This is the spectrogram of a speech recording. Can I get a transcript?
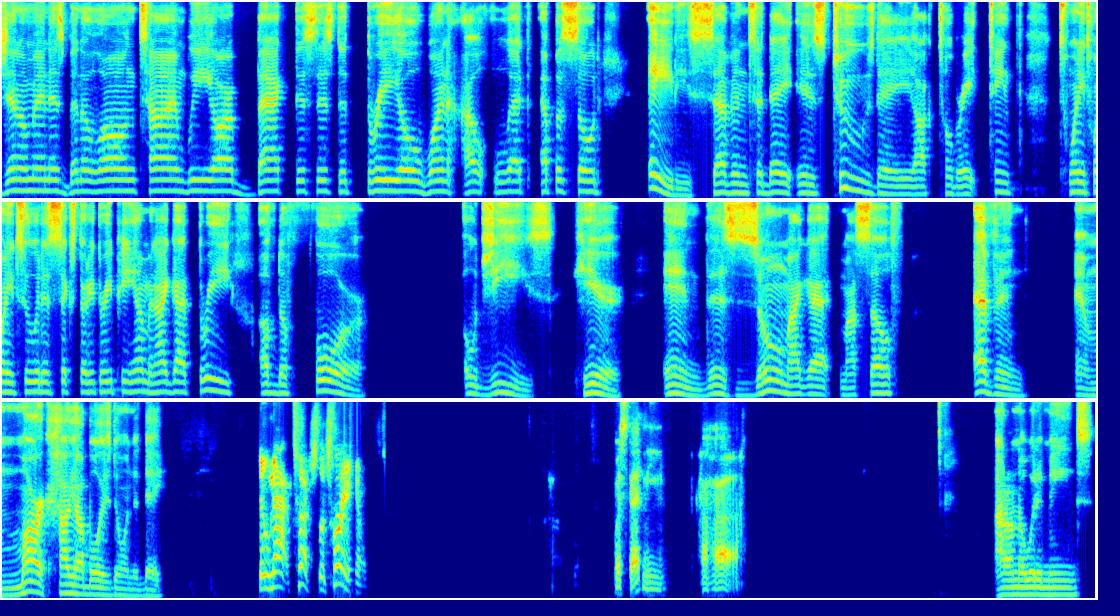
Gentlemen, it's been a long time. We are back. This is the 301 Outlet episode 87. Today is Tuesday, October 18th, 2022. It is 6:33 p.m. and I got 3 of the 4 OGs here in this Zoom. I got myself, Evan, and Mark. How y'all boys doing today? Do not touch the trim. What's that mean? Haha. I don't know what it means.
